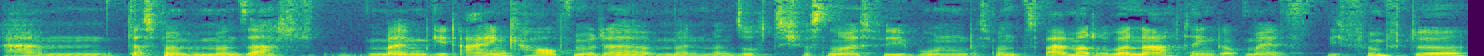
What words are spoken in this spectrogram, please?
Ähm, dass man, wenn man sagt, man geht einkaufen oder man, man sucht sich was Neues für die Wohnung, dass man zweimal drüber nachdenkt, ob man jetzt die fünfte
